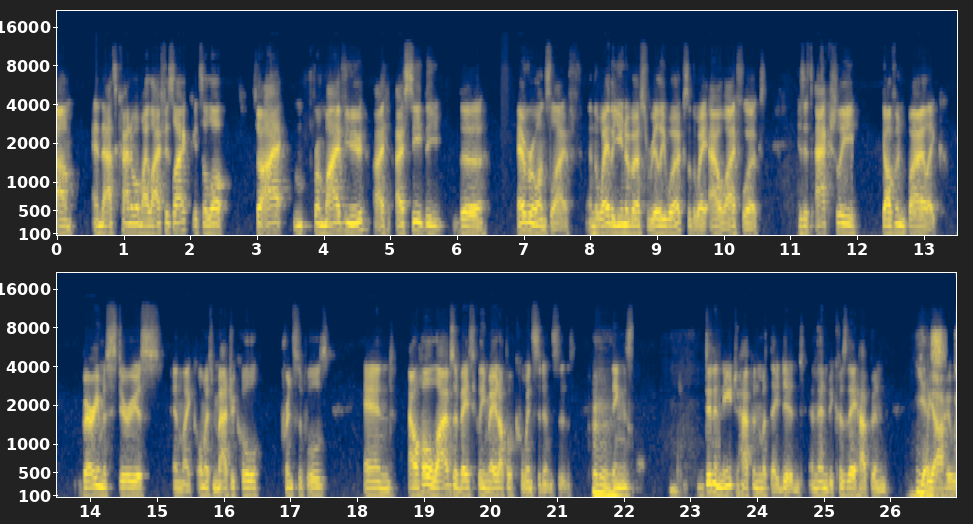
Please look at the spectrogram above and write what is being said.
Um, and that's kind of what my life is like. It's a lot. So I, from my view, I, I see the the everyone's life and the way the universe really works, or the way our life works, is it's actually governed by like very mysterious and like almost magical principles, and our whole lives are basically made up of coincidences, mm-hmm. things didn't need to happen, but they did, and then because they happened, yes. we are who we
